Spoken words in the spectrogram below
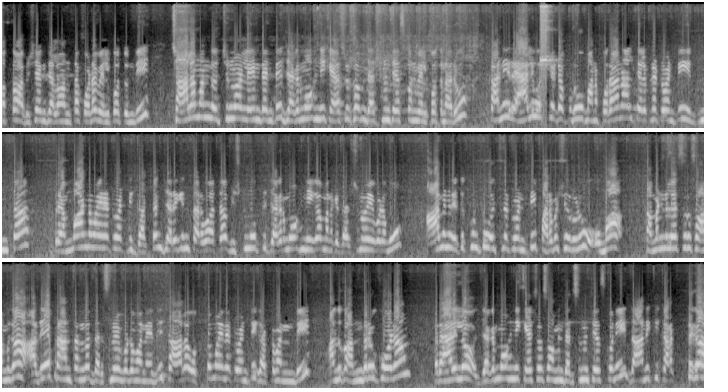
మొత్తం అభిషేక జలం అంతా కూడా వెళ్ళిపోతుంది. చాలా మంది వచ్చిన వాళ్ళు ఏంటంటే జగన్మోహిని కేశవ స్వామి దర్శనం చేసుకొని వెళ్ళిపోతున్నారు. కానీ ర్యాలీ వచ్చేటప్పుడు మన పురాణాలు తెలిపినటువంటి ఇంత బ్రహ్మాండమైనటువంటి ఘట్టం జరిగిన తర్వాత విష్ణుమూర్తి జగన్మోహినిగా మనకి దర్శనం ఇవ్వడము ఆమెను వెతుక్కుంటూ వచ్చినటువంటి పరమశివుడు ఉమా కమండలేశ్వర స్వామిగా అదే ప్రాంతంలో దర్శనం ఇవ్వడం అనేది చాలా ఉత్తమమైనటువంటి ఘట్టం అండి. అందుకు అందరూ కూడా ర్యాలీలో జగన్మోహిని కేశవ స్వామిని దర్శనం చేసుకొని దానికి కరెక్ట్గా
